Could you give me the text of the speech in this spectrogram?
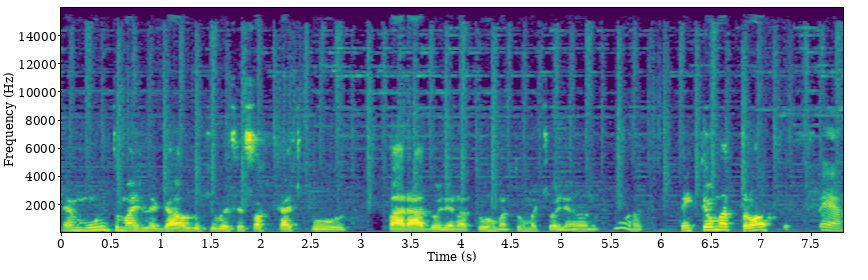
É muito mais legal do que você só ficar tipo parado olhando a turma, a turma te olhando. Porra, tem que ter uma troca. É.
